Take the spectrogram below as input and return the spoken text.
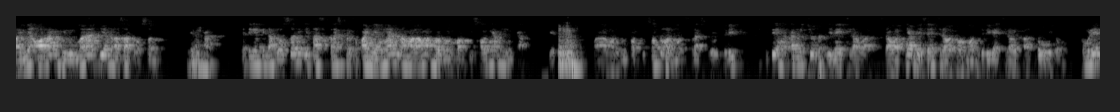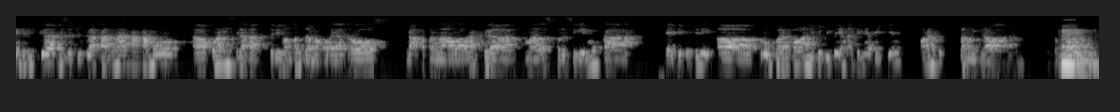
Banyak orang di rumah dia merasa bosan ya Hmm. kan? Ketika kita bosan kita stres berkepanjangan lama-lama hormon kortisolnya meningkat gitu. Nah, hormon kortisol itu hormon stres bro. Jadi itu yang akan micu terjadinya jerawat. Jerawatnya biasanya jerawat hormon jadi kayak jerawat batu gitu kemudian yang ketiga bisa juga karena kamu uh, kurang istirahat. Jadi nonton drama Korea terus nggak pernah olahraga males bersihin muka kayak gitu. Jadi uh, perubahan pola hidup itu yang akhirnya bikin orang itu gampang jerawatan setelah Hmm.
